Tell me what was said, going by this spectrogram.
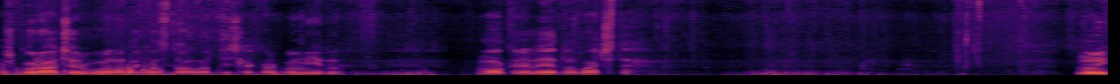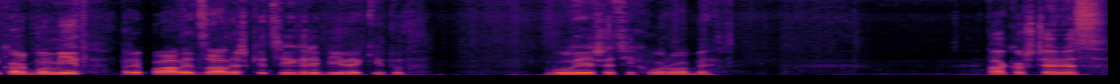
Аж кора червона така стала після карбоміду. Мокре видно, бачите? Ну і карбомід припалить залишки цих грибів, які тут були ще ці хвороби. Також через,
